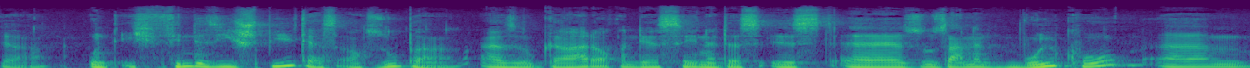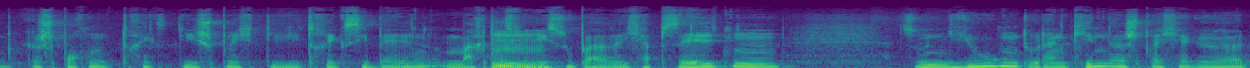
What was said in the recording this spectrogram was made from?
Ja, und ich finde, sie spielt das auch super. Also gerade auch in der Szene. Das ist äh, Susanne Wulko, ähm, gesprochen, die spricht die Trixie Bellen und macht das wirklich super. Also ich habe selten so einen Jugend- oder einen Kindersprecher gehört,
